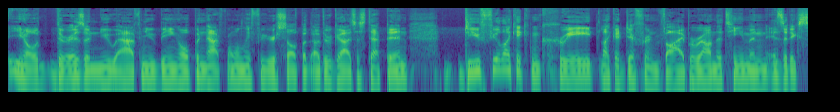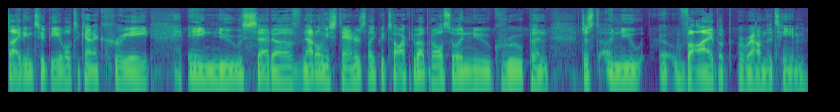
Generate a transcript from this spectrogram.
you know there is a new avenue being opened, not only for yourself but other guys to step in, do you feel like it can create like a different vibe around the team? And is it exciting to be able to kind of create a new set of not only standards like we talked about, but also a new group and just a new uh, vibe around the team?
